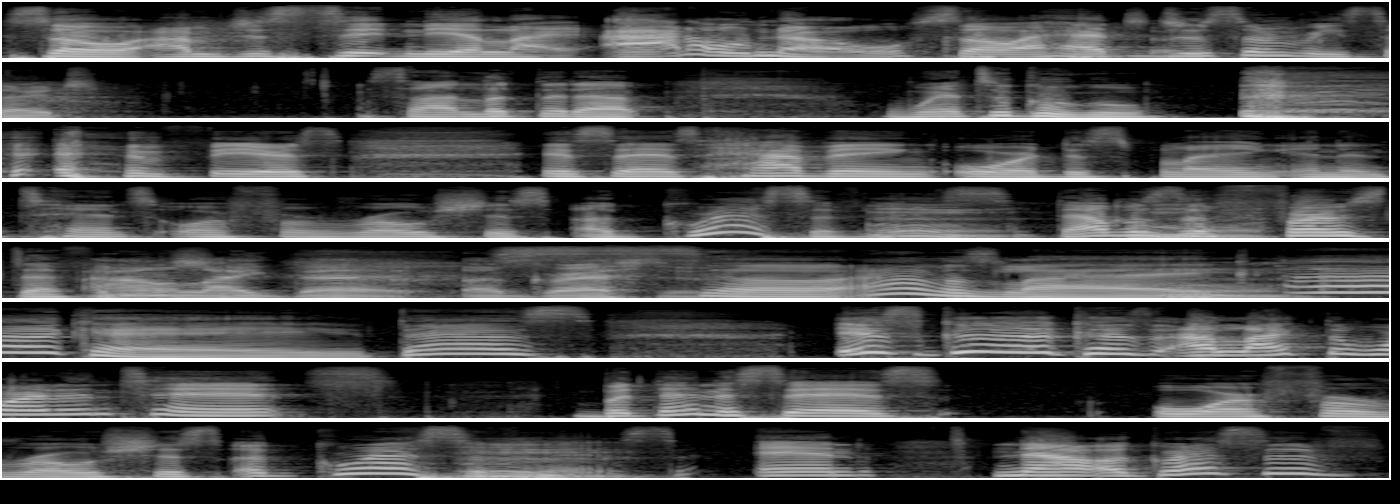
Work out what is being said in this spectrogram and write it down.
So I'm just sitting there like, I don't know. So I had to do some research. So I looked it up, went to Google, and fierce. It says having or displaying an intense or ferocious aggressiveness. that was Mm, the on. first I don't like that. Aggressive. So I was like, Hmm. okay, that's it's good because I like the word intense, but then it says or ferocious aggressiveness. Hmm. And now aggressive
